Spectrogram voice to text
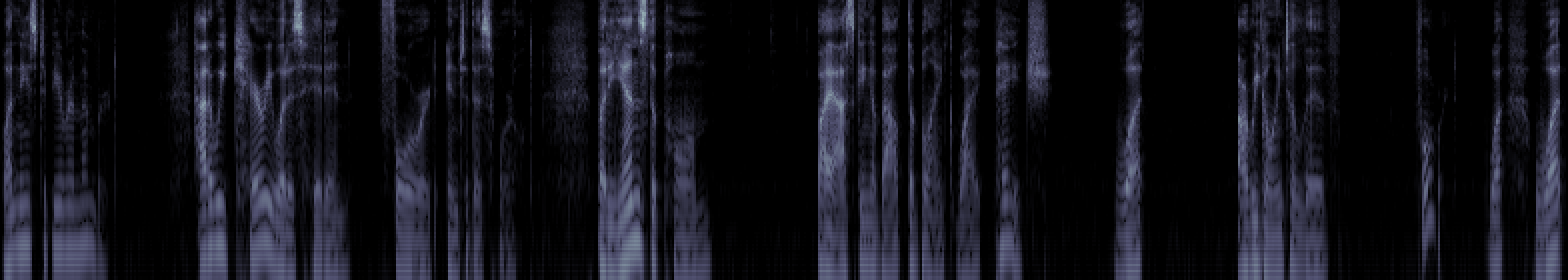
What needs to be remembered? How do we carry what is hidden forward into this world? But he ends the poem by asking about the blank white page. What are we going to live forward? What what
